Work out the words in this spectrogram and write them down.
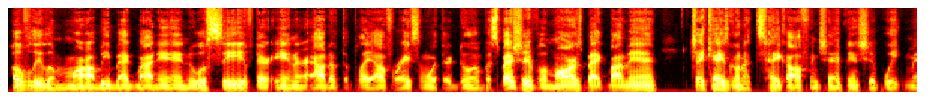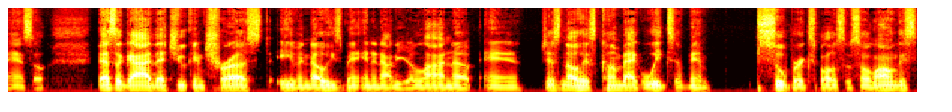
Hopefully, Lamar will be back by then. We'll see if they're in or out of the playoff race and what they're doing. But especially if Lamar's back by then, JK is going to take off in championship week, man. So that's a guy that you can trust, even though he's been in and out of your lineup. And just know his comeback weeks have been super explosive. So long as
